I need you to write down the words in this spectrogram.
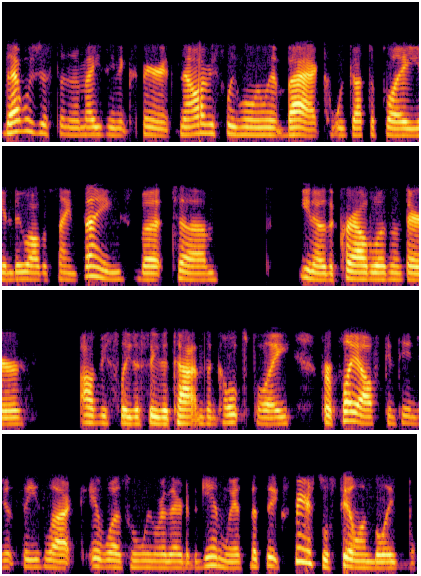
that was just an amazing experience. Now, obviously, when we went back, we got to play and do all the same things, but um, you know, the crowd wasn't there, obviously, to see the Titans and Colts play for playoff contingencies like it was when we were there to begin with. But the experience was still unbelievable.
